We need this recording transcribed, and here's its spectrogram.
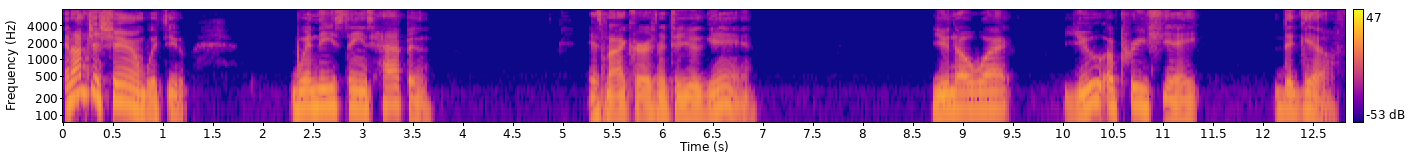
And I'm just sharing with you when these things happen, it's my encouragement to you again. You know what? You appreciate the gift.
